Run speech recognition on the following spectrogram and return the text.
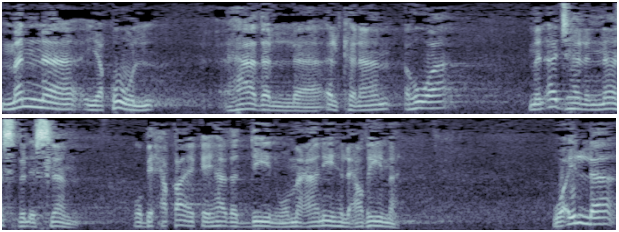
من يقول هذا الكلام؟ هو من أجهل الناس بالإسلام وبحقائق هذا الدين ومعانيه العظيمة. وإلا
